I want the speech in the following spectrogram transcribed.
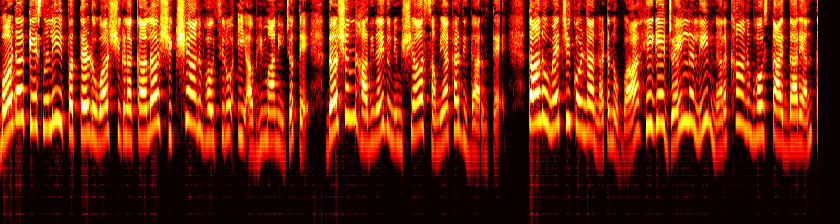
ಮರ್ಡರ್ ಕೇಸ್ನಲ್ಲಿ ಇಪ್ಪತ್ತೆರಡು ವರ್ಷಗಳ ಕಾಲ ಶಿಕ್ಷೆ ಅನುಭವಿಸಿರೋ ಈ ಅಭಿಮಾನಿ ಜೊತೆ ದರ್ಶನ್ ಹದಿನೈದು ನಿಮಿಷ ಸಮಯ ಕಳೆದಿದ್ದಾರಂತೆ. ತಾನು ಮೆಚ್ಚಿಕೊಂಡ ನಟನೊಬ್ಬ ಹೀಗೆ ಜೈಲಿನಲ್ಲಿ ನರಕ ಅನುಭವಿಸ್ತಾ ಇದ್ದಾರೆ ಅಂತ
